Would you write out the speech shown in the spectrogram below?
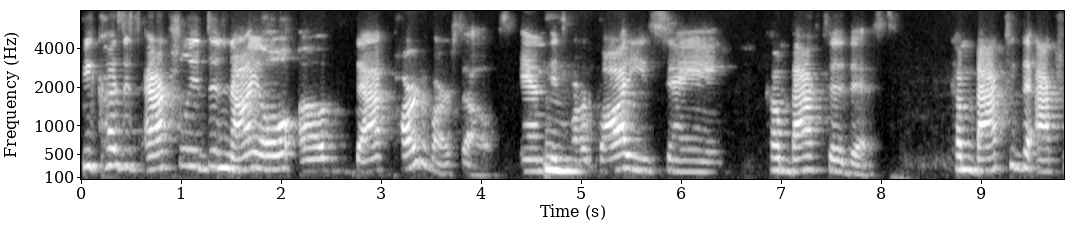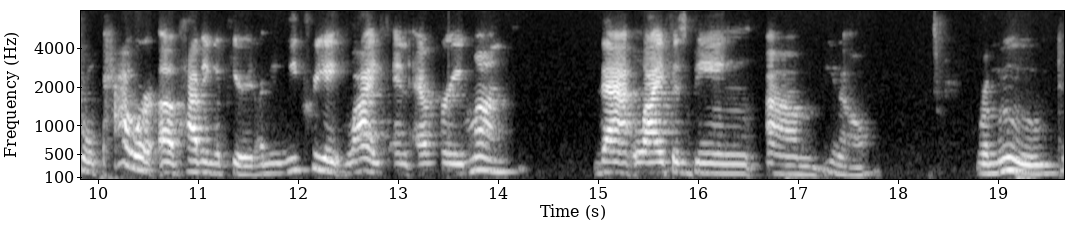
Because it's actually a denial of that part of ourselves. And mm. it's our bodies saying, come back to this come back to the actual power of having a period i mean we create life and every month that life is being um, you know removed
